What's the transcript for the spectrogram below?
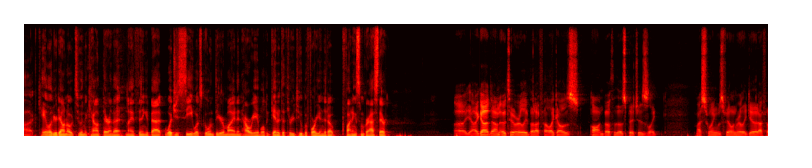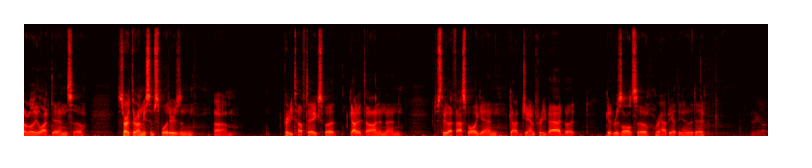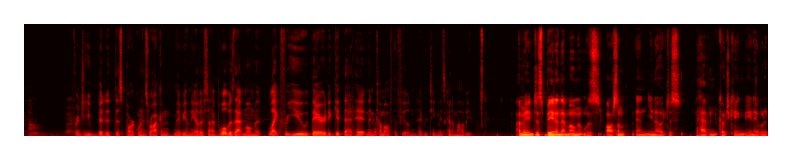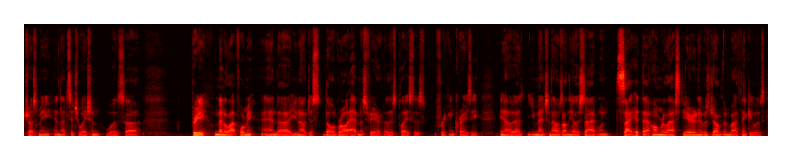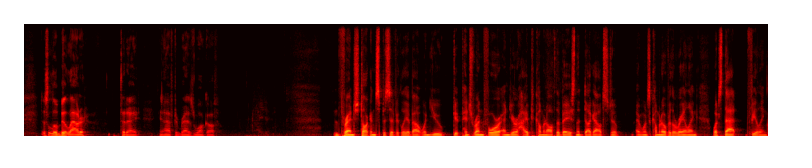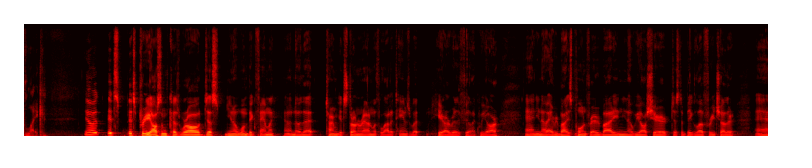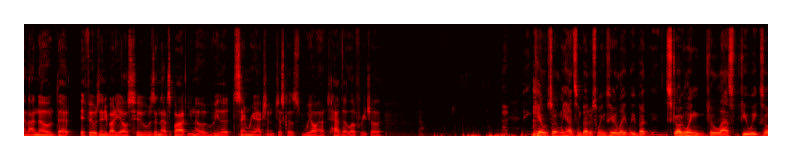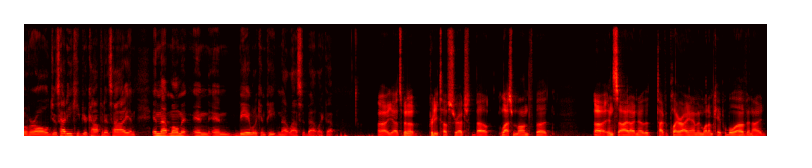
Uh, Caleb, you're down 0-2 in the count there in that ninth inning at bat. What'd you see? What's going through your mind, and how were you able to get it to 3-2 before you ended up finding some grass there? Uh, yeah, I got down 0-2 early, but I felt like I was on both of those pitches. Like my swing was feeling really good. I felt really locked in, so started throwing me some splitters and um, pretty tough takes, but got it done. And then just threw that fastball again. Got jammed pretty bad, but good result. So we're happy at the end of the day. Frenchie, you've been at this park when it's rocking, maybe on the other side. But what was that moment like for you there to get that hit and then come off the field and have your teammates kind of mob you? I mean, just being in that moment was awesome, and you know, just having Coach King being able to trust me in that situation was uh, pretty meant a lot for me. And uh, you know, just the overall atmosphere of this place is freaking crazy. You know, as you mentioned, I was on the other side when Sight hit that homer last year, and it was jumping, but I think it was just a little bit louder today. You know, after Brad's walk off. French, talking specifically about when you get pinch run for and you're hyped coming off the base and the dugouts, you know, everyone's coming over the railing. What's that feeling like? You know, it, it's it's pretty awesome because we're all just you know one big family, and I know that term gets thrown around with a lot of teams, but here I really feel like we are, and you know everybody's pulling for everybody, and you know we all share just a big love for each other, and I know that if it was anybody else who was in that spot, you know, it would be the same reaction just because we all have that love for each other. Caleb certainly had some better swings here lately, but struggling for the last few weeks overall. Just how do you keep your confidence high and in that moment and and be able to compete in that last at bat like that? Uh, yeah, it's been a pretty tough stretch about last month, but uh, inside I know the type of player I am and what I'm capable of, and I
